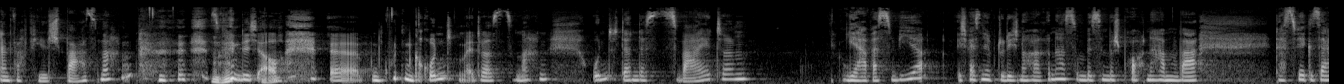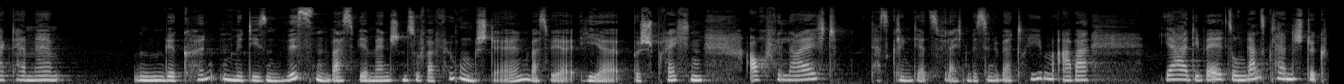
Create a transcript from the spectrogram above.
einfach viel Spaß machen. das mhm. finde ich auch äh, einen guten Grund, um etwas zu machen. Und dann das Zweite, ja, was wir, ich weiß nicht, ob du dich noch erinnerst, so ein bisschen besprochen haben, war, dass wir gesagt haben, wir könnten mit diesem Wissen, was wir Menschen zur Verfügung stellen, was wir hier besprechen, auch vielleicht, das klingt jetzt vielleicht ein bisschen übertrieben, aber ja, die Welt so ein ganz kleines Stück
